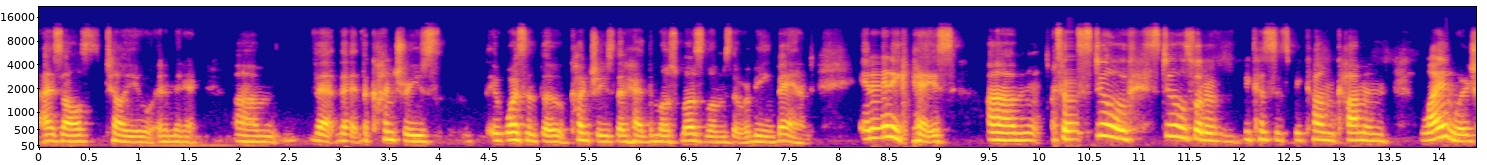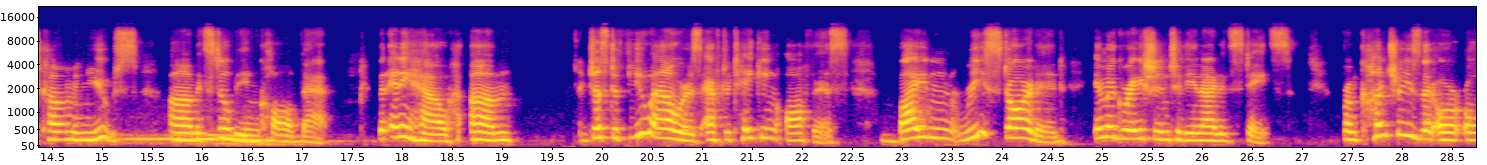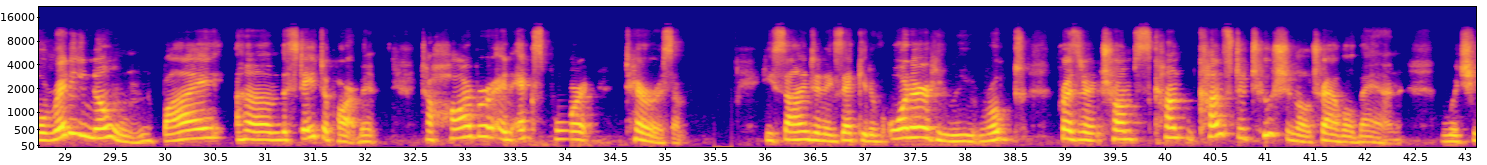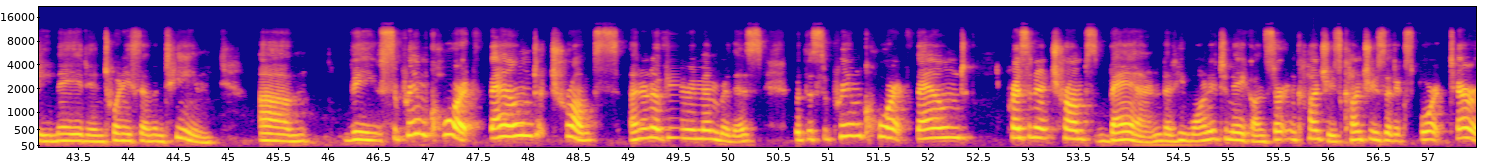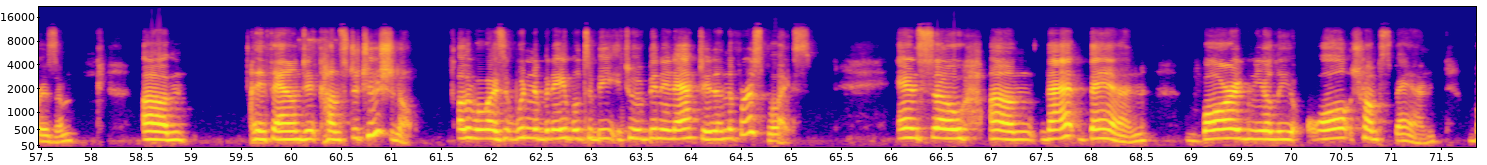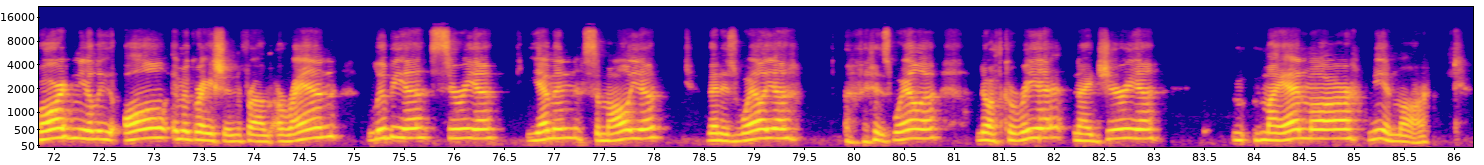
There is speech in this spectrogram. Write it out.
as I'll tell you in a minute, um, that that the countries it wasn't the countries that had the most Muslims that were being banned. In any case, um, so still, still sort of because it's become common language, common use, um, it's still being called that. But anyhow, um, just a few hours after taking office, Biden restarted immigration to the United States from countries that are already known by um, the State Department to harbor and export terrorism. He signed an executive order. He rewrote President Trump's con- constitutional travel ban, which he made in 2017. Um, the Supreme Court found Trump's, I don't know if you remember this, but the Supreme Court found President Trump's ban that he wanted to make on certain countries, countries that export terrorism, um, they found it constitutional. Otherwise, it wouldn't have been able to be to have been enacted in the first place. And so um, that ban barred nearly all Trump's ban barred nearly all immigration from Iran, Libya, Syria, Yemen, Somalia, Venezuela, Venezuela, North Korea, Nigeria, Myanmar, Myanmar,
